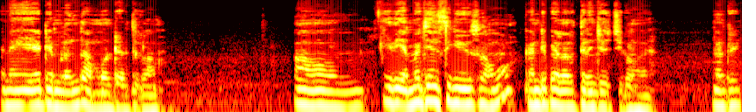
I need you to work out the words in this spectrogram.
நீங்கள் ஏடிஎம்லேருந்து அமௌண்ட் எடுத்துக்கலாம். இது எமர்ஜென்சிக்கு யூஸ் ஆகும். கண்டிப்பாக எல்லோரும் தெரிஞ்சு வச்சுக்கோங்க. நன்றி.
